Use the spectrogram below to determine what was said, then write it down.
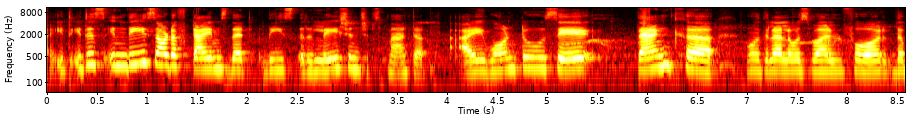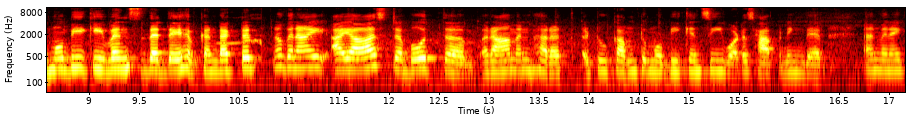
It, it is in these sort of times that these relationships matter. I want to say thank uh, Motilal Oswal for the Mobeek events that they have conducted. Know, when I, I asked uh, both uh, Ram and Bharat to come to Mobeek and see what is happening there. And when I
